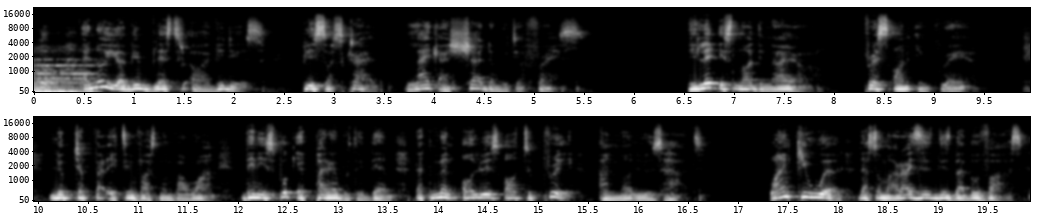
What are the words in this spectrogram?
Hello, I know you are being blessed through our videos. Please subscribe, like and share them with your friends. Delay is not denial. Press on in prayer. Luke chapter 18, verse number 1. Then he spoke a parable to them that men always ought to pray and not lose heart. One key word that summarizes this Bible verse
